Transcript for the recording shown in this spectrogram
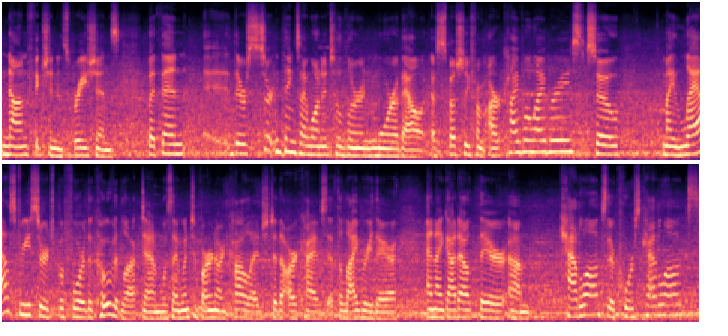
nonfiction inspirations. But then uh, there are certain things I wanted to learn more about, especially from archival libraries. So my last research before the COVID lockdown was I went to Barnard College to the archives at the library there, and I got out their um, catalogs, their course catalogs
